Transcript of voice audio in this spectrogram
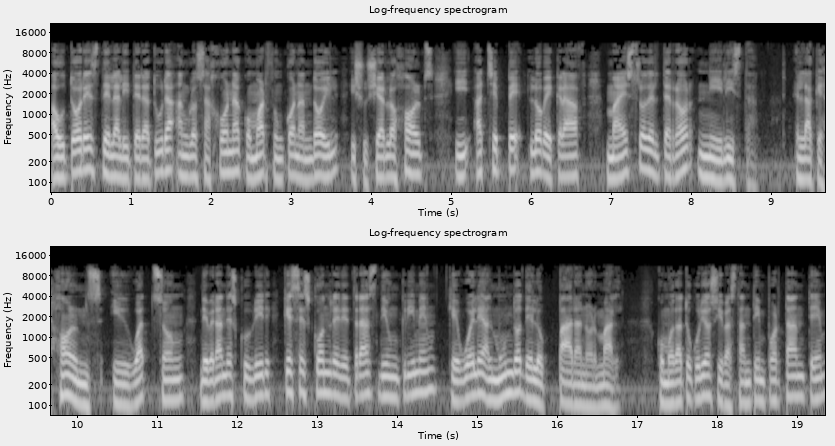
autores de la literatura anglosajona como Arthur Conan Doyle y su Sherlock Holmes y H.P. Lovecraft, maestro del terror nihilista en la que Holmes y Watson deberán descubrir qué se esconde detrás de un crimen que huele al mundo de lo paranormal. Como dato curioso y bastante importante,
